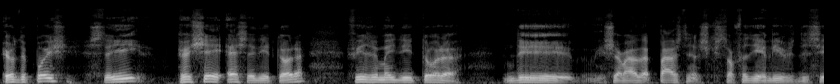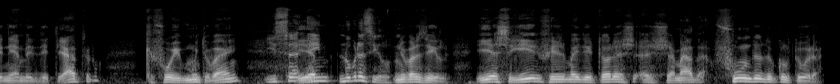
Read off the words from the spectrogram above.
Eu depois saí Fechei esta editora, fiz uma editora de, chamada Páginas, que só fazia livros de cinema e de teatro, que foi muito bem. Isso é em, no Brasil? No Brasil. E a seguir fiz uma editora chamada Fundo de Cultura.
